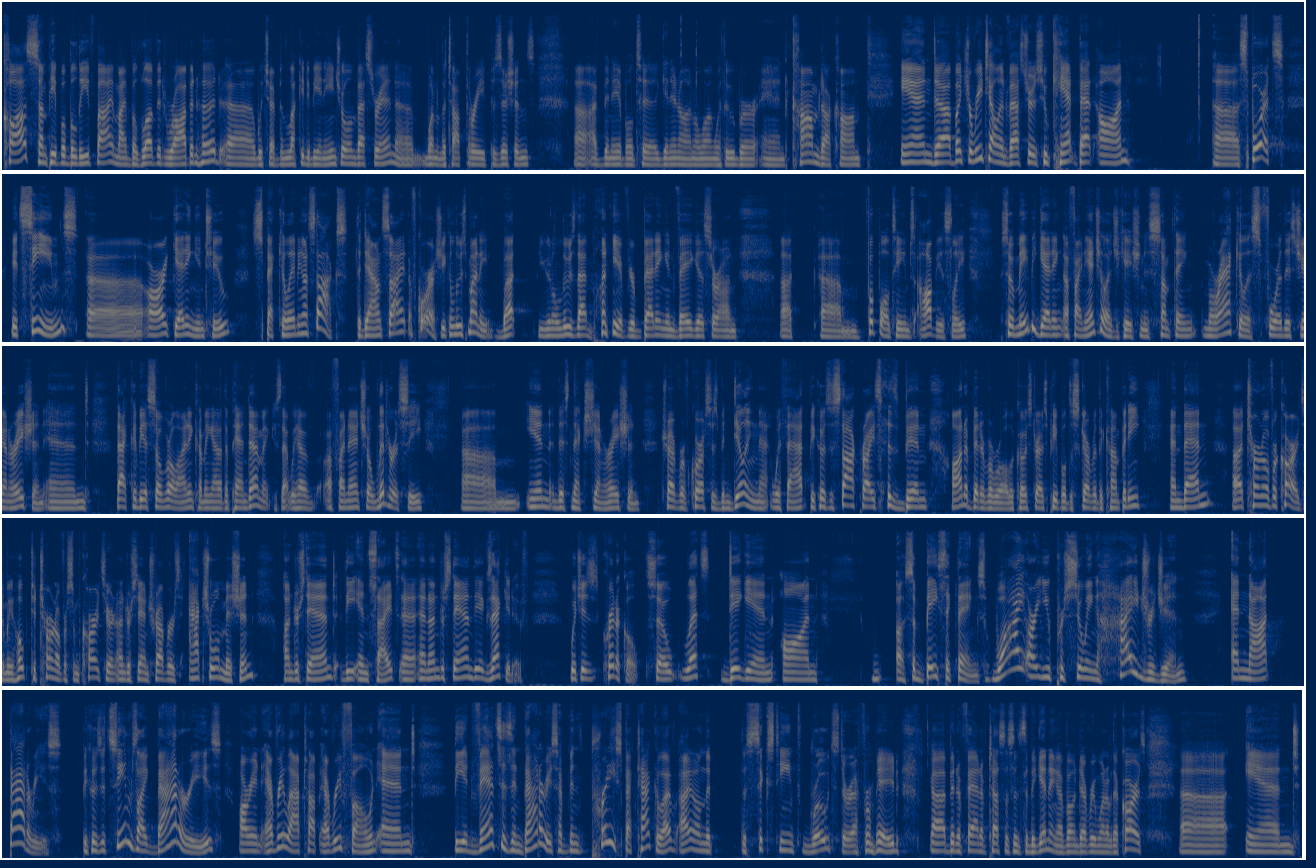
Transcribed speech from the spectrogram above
caused, some people believe by, my beloved Robinhood, uh, which I've been lucky to be an angel investor in, uh, one of the top three positions uh, I've been able to get in on, along with Uber and Calm.com, and uh, a bunch of retail investors who can't bet on uh, sports, it seems, uh, are getting into speculating on stocks. The downside, of course, you can lose money, but you're going to lose that money if you're betting in Vegas or on um, football teams, obviously. So maybe getting a financial education is something miraculous for this generation. And that could be a silver lining coming out of the pandemic is that we have a financial literacy um, in this next generation. Trevor, of course, has been dealing that with that because the stock price has been on a bit of a roller coaster as people discover the company and then uh, turn over cards. And we hope to turn over some cards here and understand Trevor's actual mission, understand the insights, and, and understand the executive which is critical. So let's dig in on uh, some basic things. Why are you pursuing hydrogen and not batteries? Because it seems like batteries are in every laptop, every phone, and the advances in batteries have been pretty spectacular. I've, I own the the 16th roadster ever made. Uh, I've been a fan of Tesla since the beginning. I've owned every one of their cars. Uh, and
